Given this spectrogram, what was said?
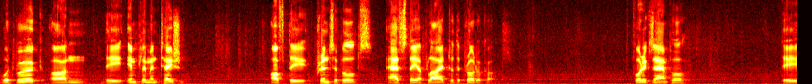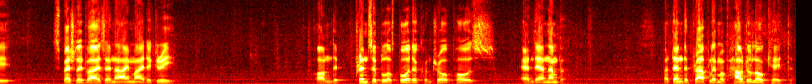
would work on the implementation of the principles as they applied to the protocols. For example, the special advisor and I might agree on the principle of border control posts and their number. But then the problem of how to locate them,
